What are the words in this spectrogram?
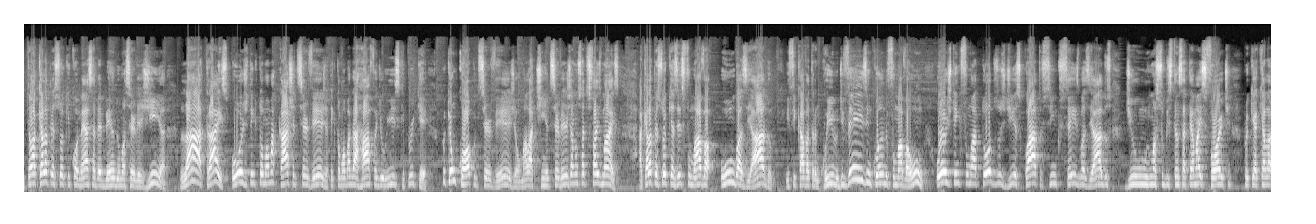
Então aquela pessoa que começa bebendo uma cervejinha, lá atrás, hoje tem que tomar uma caixa de cerveja, tem que tomar uma garrafa de uísque. Por quê? Porque um copo de cerveja, uma latinha de cerveja já não satisfaz mais. Aquela pessoa que às vezes fumava um baseado e ficava tranquilo, de vez em quando fumava um, hoje tem que fumar todos os dias quatro, cinco, seis baseados de uma substância até mais forte, porque aquela,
